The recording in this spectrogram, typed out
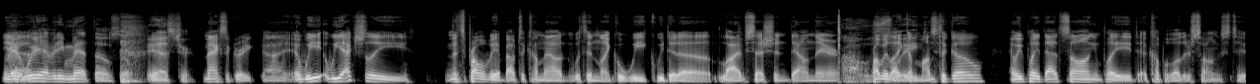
Yeah, Yeah. we haven't even met though. So Yeah, that's true. Mac's a great guy. And we we actually it's probably about to come out within like a week. We did a live session down there Oh, probably like a month ago. And we played that song and played a couple other songs too.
